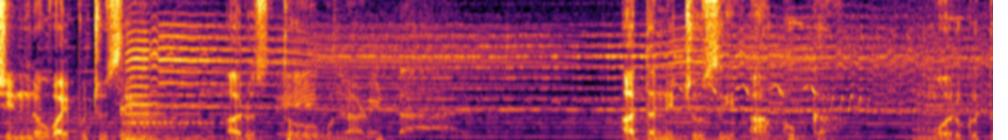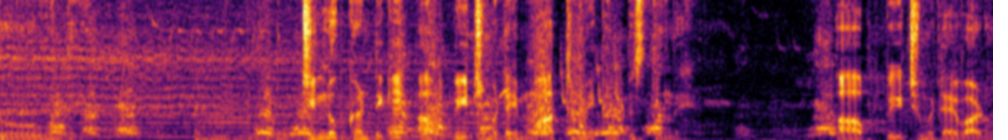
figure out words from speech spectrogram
చిన్ను వైపు చూసి అరుస్తూ ఉన్నాడు. అతన్ని చూసి ఆ కుక్క మొరుగుతూ ఉంది. చిన్ను కంటికి ఆ పీచు మిఠాయి మాత్రమే కనిపిస్తుంది. ఆ పీచు మిఠాయి వాడు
